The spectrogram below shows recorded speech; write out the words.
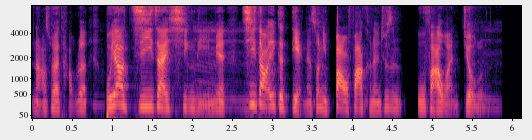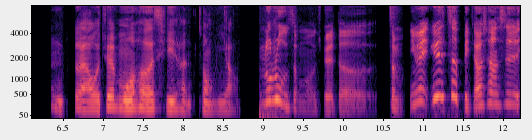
拿出来讨论，不要积在心里面，积到一个点的时候你爆发，可能就是无法挽救了。嗯，对啊，我觉得磨合期很重要。露露怎么觉得？怎么？因为因为这比较像是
